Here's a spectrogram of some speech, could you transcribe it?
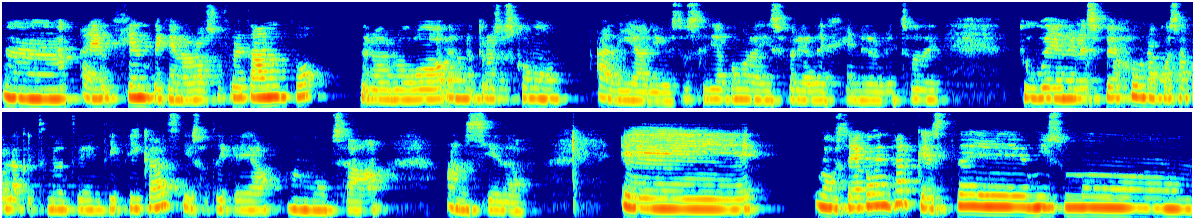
mm, hay gente que no lo sufre tanto, pero luego en otros es como a diario. Esto sería como la disforia de género, el hecho de tú ves en el espejo una cosa con la que tú no te identificas y eso te crea mucha ansiedad. Eh, me gustaría comentar que este mismo,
